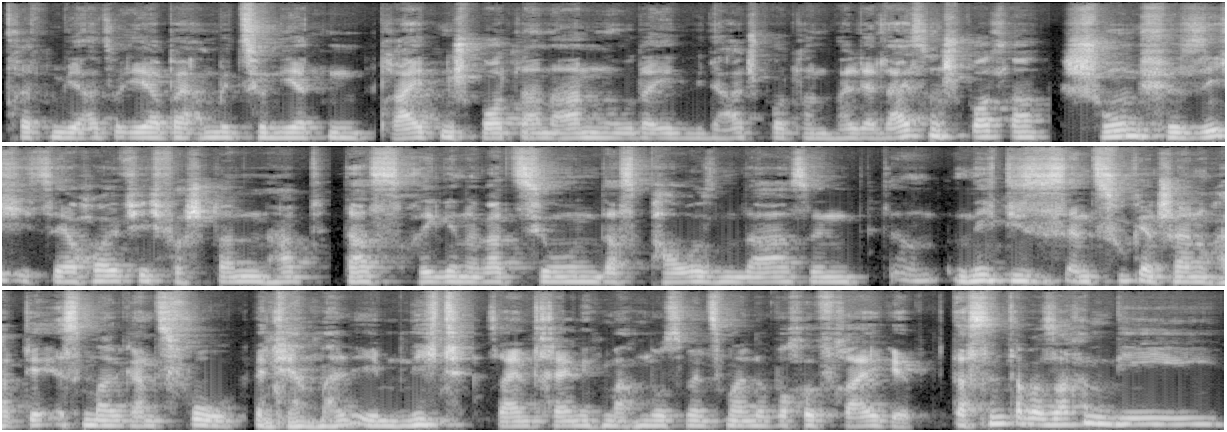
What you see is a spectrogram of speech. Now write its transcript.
treffen wir also eher bei ambitionierten, breiten Sportlern an oder Individualsportlern, weil der Leistungssportler schon für sich sehr häufig verstanden hat, dass Regeneration, dass Pausen da sind und nicht dieses Entzugentscheidung hat. Der ist mal ganz froh, wenn der mal eben nicht sein Training machen muss, wenn es mal eine Woche frei gibt. Das sind aber Sachen, die,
